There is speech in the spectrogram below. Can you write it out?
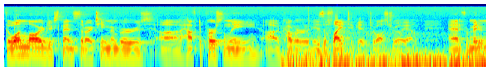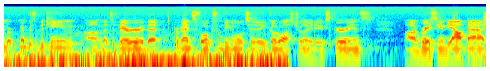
The one large expense that our team members uh, have to personally uh, cover is the flight ticket to Australia. And for many mem- members of the team, um, that's a barrier that prevents folks from being able to go to Australia to experience uh, racing in the outback.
